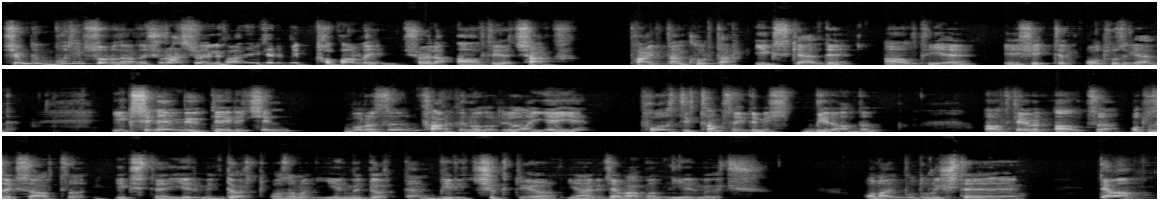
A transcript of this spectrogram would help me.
Şimdi bu tip sorularda şu rasyonel ifadeyi bir kere bir toparlayın. Şöyle 6 ile çarp paydadan kurtar. X geldi. 6y eşittir 30 geldi. X'in en büyük değeri için burası farkın olur diyor. O zaman y'yi pozitif tam sayı demiş. 1 aldım. 6 kere 1 6. 30 eksi 6. X de 24. O zaman 24'ten 1'i çık diyor. Yani cevabın 23. Olay budur işte. Devam.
